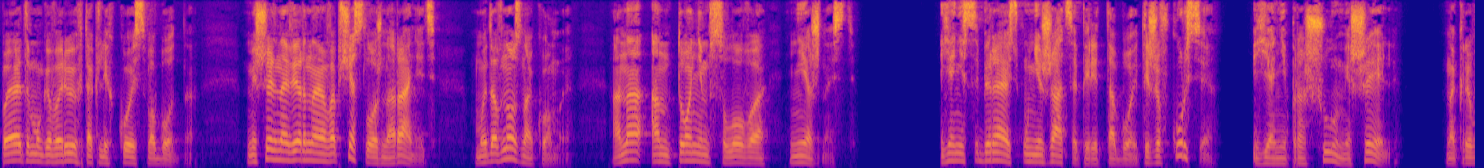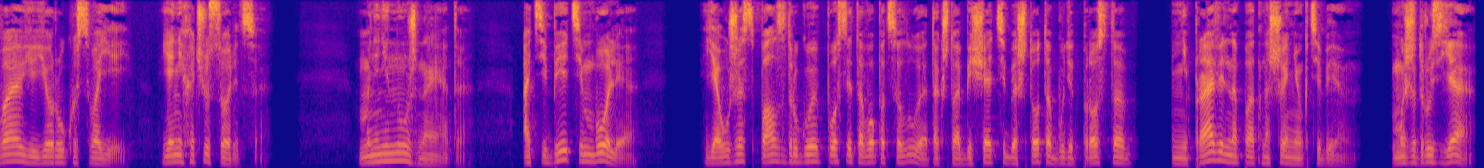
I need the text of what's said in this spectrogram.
Поэтому говорю их так легко и свободно. Мишель, наверное, вообще сложно ранить. Мы давно знакомы. Она антоним слова «нежность». Я не собираюсь унижаться перед тобой, ты же в курсе? «Я не прошу, Мишель». Накрываю ее руку своей. Я не хочу ссориться. Мне не нужно это. А тебе тем более. Я уже спал с другой после того поцелуя, так что обещать тебе что-то будет просто неправильно по отношению к тебе. Мы же друзья.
